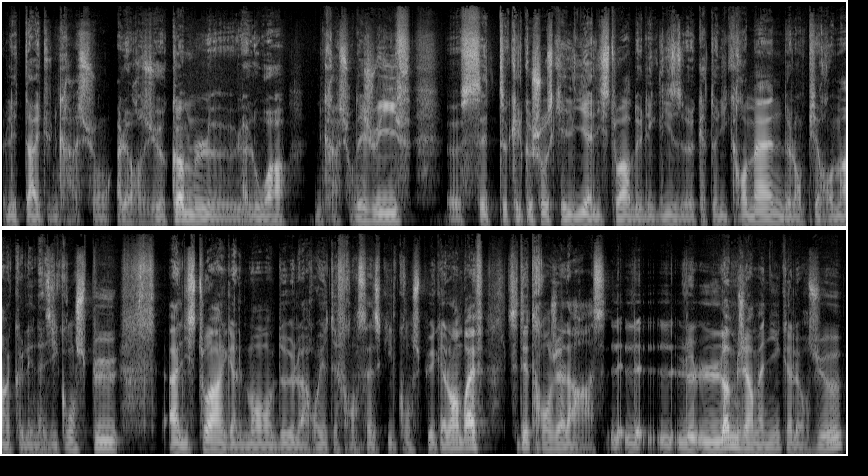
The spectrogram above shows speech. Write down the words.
L'État est une création à leurs yeux, comme la loi, une création des Juifs. Euh, c'est quelque chose qui est lié à l'histoire de l'Église catholique romaine, de l'Empire romain que les nazis conspuent, à l'histoire également de la royauté française qu'ils conspuent également. Bref, c'est étranger à la race. L'homme germanique, à leurs yeux,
